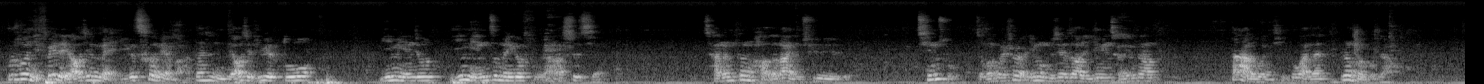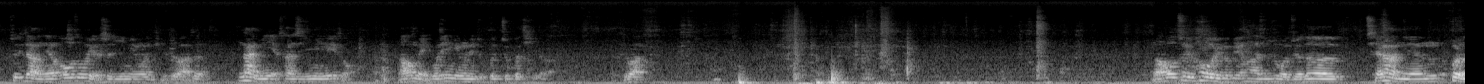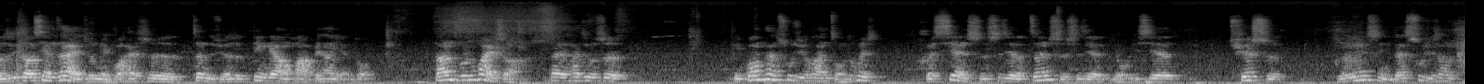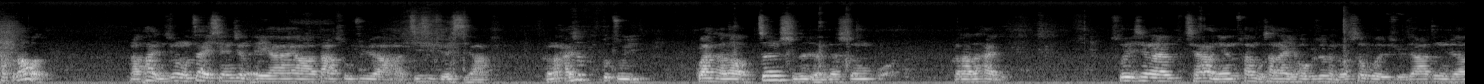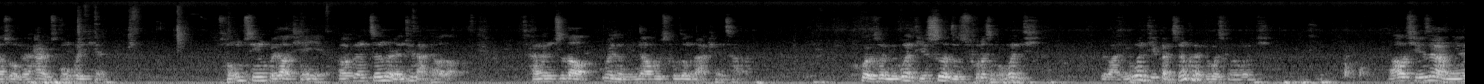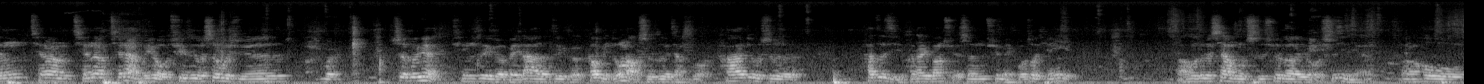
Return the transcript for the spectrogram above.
不是说你非得了解每一个侧面吧？但是你了解的越多，移民研究、移民这么一个复杂的事情，才能更好的让你去清楚怎么回事儿。因为我们现在知道移民成一个非常大的问题，不管在任何国家，这两年欧洲也是移民问题，对吧？这难民也算是移民的一种。然后美国的移民问题就不就不提了，对吧？然后最后一个变化就是，我觉得前两年或者是一直到现在，就是美国还是政治学是定量化非常严重。当然不是坏事啊，但是它就是你光看数据的话，你总是会和现实世界的真实世界有一些缺失，有些东西是你在数据上是看不到的。哪怕你是用再先进的 AI 啊、大数据啊、机器学习啊，可能还是不足以观察到真实的人的生活和他的态度。所以现在前两年川普上台以后，不是很多社会学家、政治学家说，我们开始重回田，重新回到田野，要跟真的人去打交道，才能知道为什么民调会出这么大偏差，或者说你问题设置出了什么问题，对吧？你问题本身可能就会成为问题。然后其实这两年前两前两前两个月我去这个社会学不是社科院听这个北大的这个高秉忠老师这个讲座，他就是他自己和他一帮学生去美国做田野，然后这个项目持续了有十几年，然后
